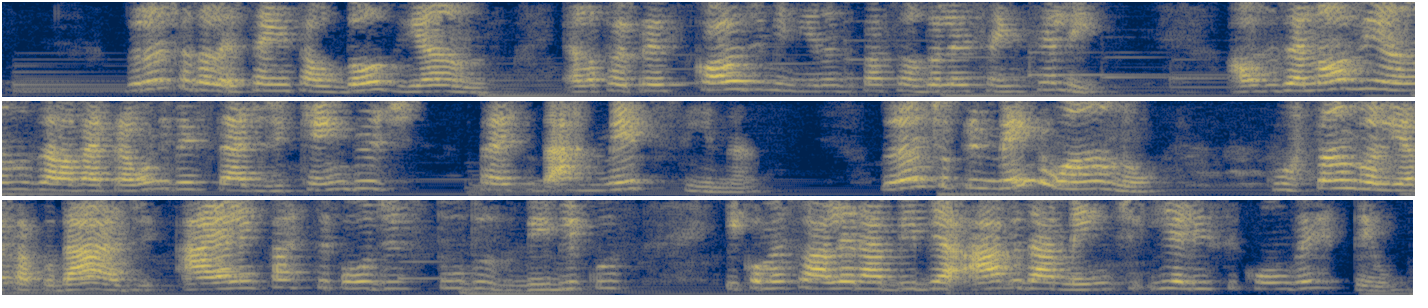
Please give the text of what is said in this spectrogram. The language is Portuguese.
Durante a adolescência, aos 12 anos, ela foi para a escola de meninas e passou a adolescência ali. Aos 19 anos, ela vai para a Universidade de Cambridge para estudar medicina. Durante o primeiro ano, cursando ali a faculdade, a Ellen participou de estudos bíblicos e começou a ler a Bíblia avidamente e ele se converteu.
